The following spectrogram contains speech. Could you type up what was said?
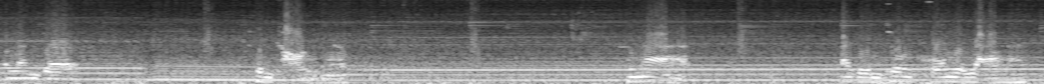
กำลังจะขึ้นเขาอยู่นะครับข้างหน้าน่าจะเป็นช่วงโค้งยาวๆนะครับ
